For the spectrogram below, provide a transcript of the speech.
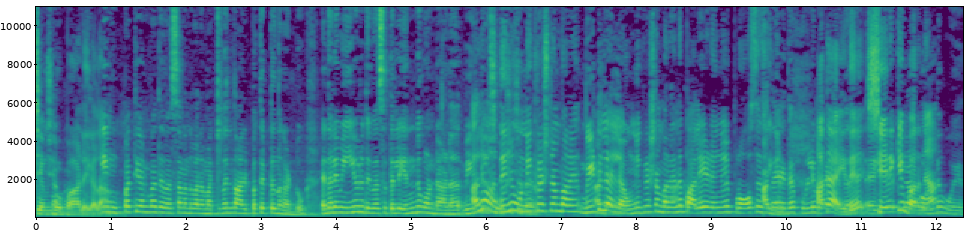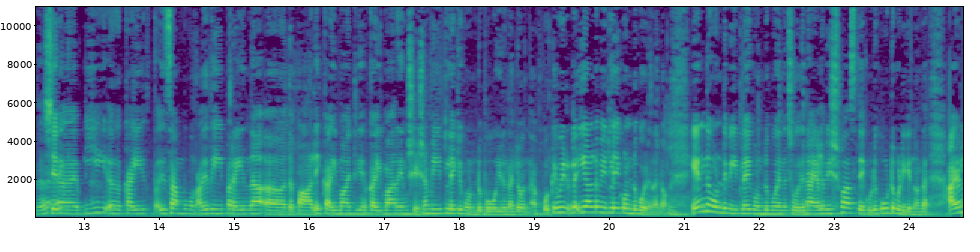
ചെമ്പ് പാളികൾ ഈ മുപ്പത്തിയൊൻപത് ദിവസം എന്ന് പറയുന്നത് മറ്റൊന്നിൽ നാൽപ്പത്തെട്ട് എന്ന് കണ്ടു. എന്നാലും ഈ ഒരു ദിവസത്തിൽ എന്തുകൊണ്ടാണ് അല്ല അതിന് ഉണ്ണികൃഷ്ണൻ പറയുന്ന വീട്ടിലല്ല ഉണ്ണികൃഷ്ണൻ പറയുന്ന പലയിടങ്ങളിൽ പ്രോസസ് അതായത് ശരിക്കും പറഞ്ഞ ഈ കൈ സംഭവം അതായത് ഈ പറയുന്ന പാളി കൈമാറ്റി കൈമാറിയതിനു ശേഷം വീട്ടിലേക്ക് കൊണ്ടുപോയിരുന്നല്ലോ. ഇയാളുടെ വീട്ടിലേക്ക് കൊണ്ടുപോയിരുന്നല്ലോ. എന്തുകൊണ്ട് വീട്ടിലേക്ക് കൊണ്ടുപോയെന്ന ചോദ്യം അയാൾ വിശ്വാസത്തെ കൂടി കൂട്ടുപിടിക്കുന്നുണ്ട്. അയാൾ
